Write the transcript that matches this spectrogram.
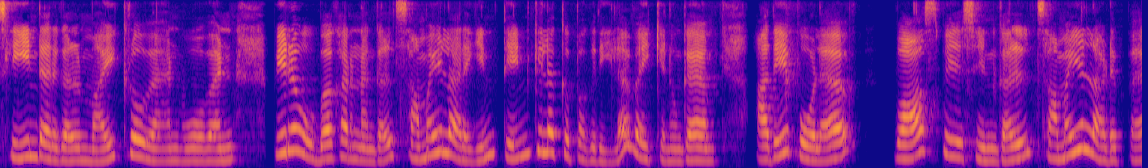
சிலிண்டர்கள், மைக்ரோவேன் ஓவன், பிற உபகரணங்கள் சமையலறையின் தென்கிழக்கு பகுதியில் வைக்கணுங்க. அதே போல் வாஷ் பேஷின்கள் சமையல் அடுப்பை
